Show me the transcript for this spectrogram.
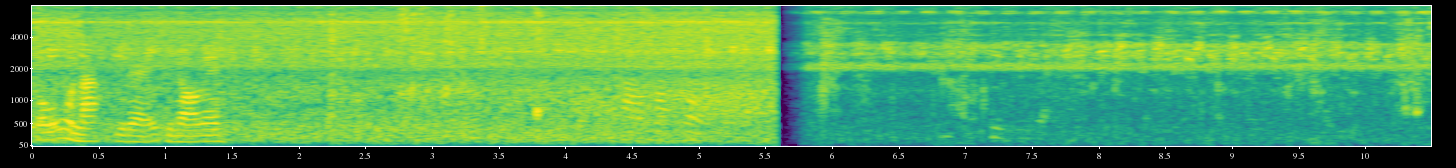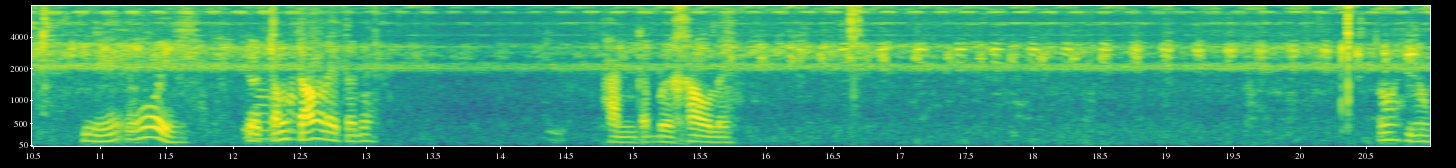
โอ้หนักอยู่เลยพี่น้องเลย เอาครับผม นี่โอ้ยเดือดจ้องๆเลยตัวนี้ พันกับเบอร์เข้าเลยโอ้ยยุง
